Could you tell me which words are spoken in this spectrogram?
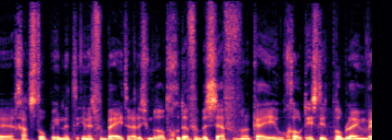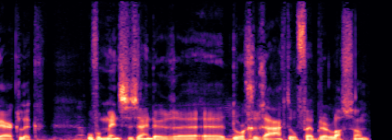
uh, gaat stoppen in het, in het verbeteren. Dus je moet altijd goed even beseffen van oké, hoe groot is dit probleem werkelijk? Hoeveel mensen zijn er uh, door geraakt of hebben er last van?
